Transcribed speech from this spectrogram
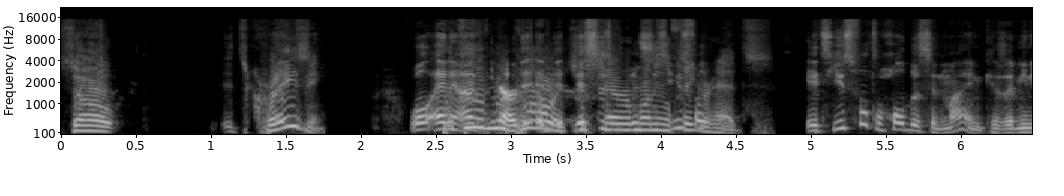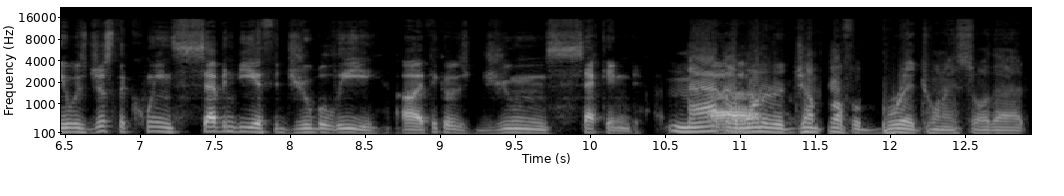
So it's crazy. Well, and uh, power, this, is, ceremonial this is useful. It's useful to hold this in mind because I mean, it was just the Queen's 70th Jubilee. Uh, I think it was June 2nd. Matt, uh, I wanted to jump off a bridge when I saw that.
